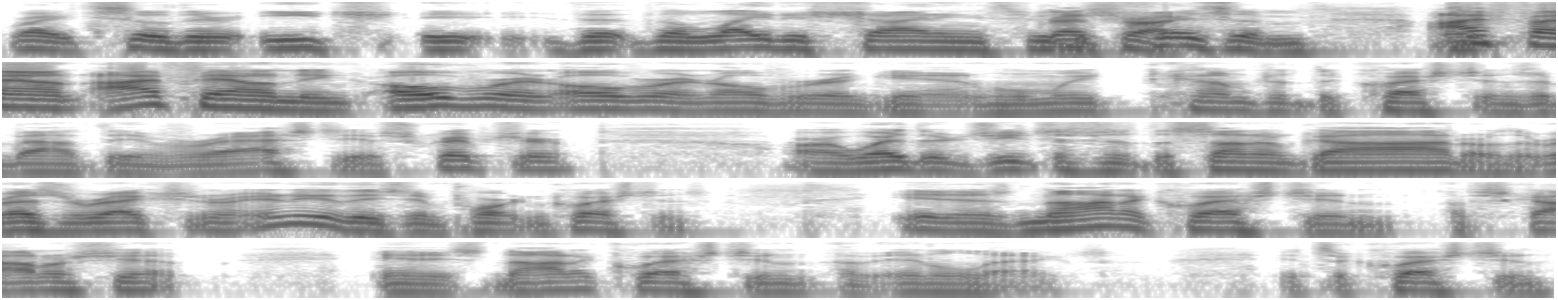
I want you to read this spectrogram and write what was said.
Right. So they're each the the light is shining through That's the right. prism. I found I found over and over and over again when we come to the questions about the veracity of Scripture, or whether Jesus is the Son of God, or the resurrection, or any of these important questions, it is not a question of scholarship, and it's not a question of intellect. It's a question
